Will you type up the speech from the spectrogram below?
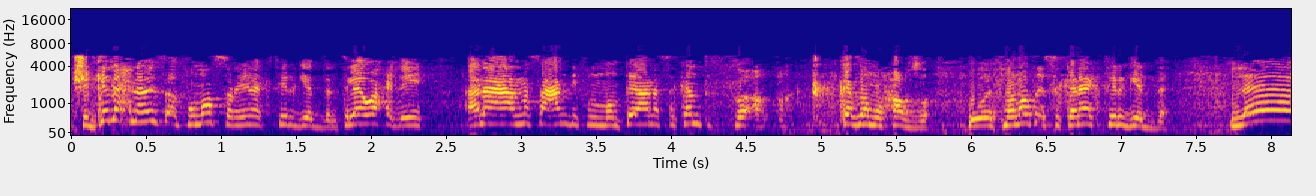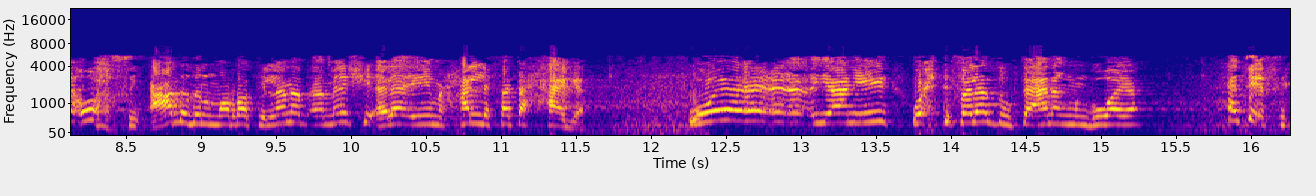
عشان كده إحنا نسال في مصر هنا كتير جدا. تلاقي واحد إيه؟ أنا مثلا عندي في المنطقة أنا سكنت في كذا محافظة وفي مناطق سكنية كتير جدا. لا أحصي عدد المرات اللي أنا أبقى ماشي ألاقي إيه؟ محل فتح حاجة. ويعني إيه؟ واحتفالات وبتاع. أنا من جوايا هتقفل.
